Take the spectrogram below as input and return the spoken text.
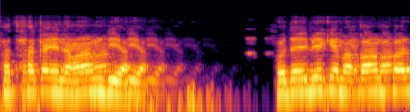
فتح کا انعام دیا۔ حدیبیہ کے مقام پر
